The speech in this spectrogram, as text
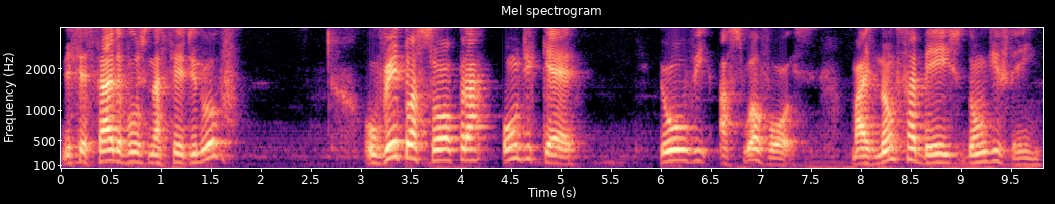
necessário vos nascer de novo? O vento assopra onde quer, ouve a sua voz, mas não sabeis de onde vem,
